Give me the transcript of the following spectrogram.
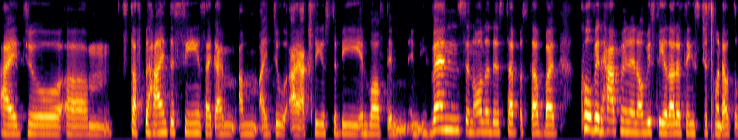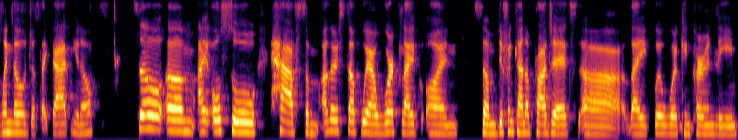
I do um, stuff behind the scenes. Like I'm, I'm, I do. I actually used to be involved in, in events and all of this type of stuff. But COVID happened, and obviously a lot of things just went out the window, just like that, you know. So um, I also have some other stuff where I work like on some different kind of projects. Uh, like we're working currently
